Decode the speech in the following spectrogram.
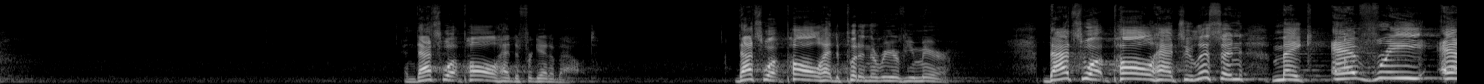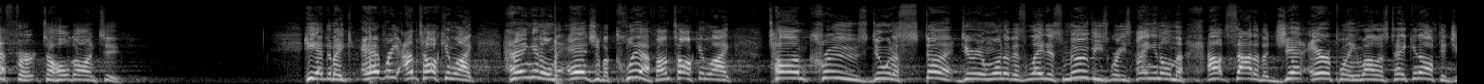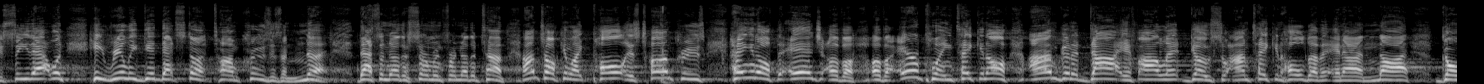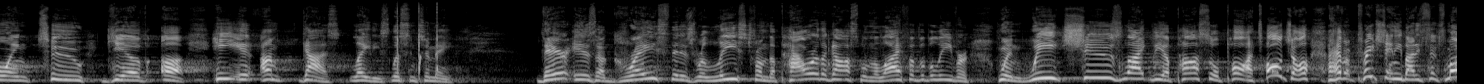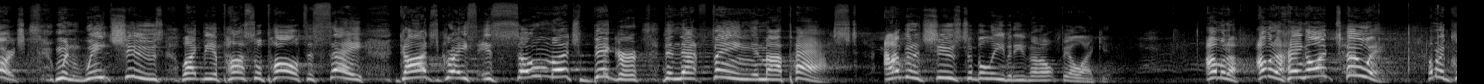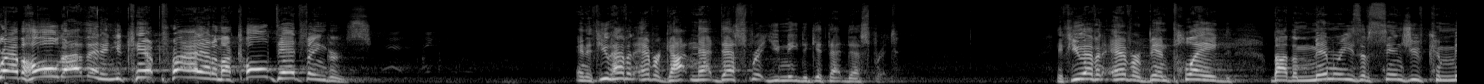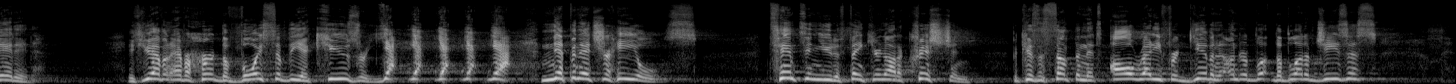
And that's what Paul had to forget about. That's what Paul had to put in the rearview mirror. That's what Paul had to, listen, make every effort to hold on to. He had to make every, I'm talking like hanging on the edge of a cliff. I'm talking like Tom Cruise doing a stunt during one of his latest movies where he's hanging on the outside of a jet airplane while it's taking off. Did you see that one? He really did that stunt. Tom Cruise is a nut. That's another sermon for another time. I'm talking like Paul is Tom Cruise hanging off the edge of, a, of an airplane taking off. I'm going to die if I let go, so I'm taking hold of it and I'm not going to give up. He is, I'm, guys, ladies, listen to me. There is a grace that is released from the power of the gospel in the life of a believer when we choose, like the Apostle Paul. I told y'all, I haven't preached to anybody since March. When we choose, like the Apostle Paul, to say, God's grace is so much bigger than that thing in my past, I'm gonna choose to believe it even if I don't feel like it. I'm gonna, I'm gonna hang on to it. I'm gonna grab a hold of it, and you can't pry it out of my cold, dead fingers. And if you haven't ever gotten that desperate, you need to get that desperate. If you haven't ever been plagued by the memories of sins you've committed, if you haven't ever heard the voice of the accuser, yeah, yeah, yeah, yeah, yeah, nipping at your heels, tempting you to think you're not a Christian because of something that's already forgiven under the blood of Jesus,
